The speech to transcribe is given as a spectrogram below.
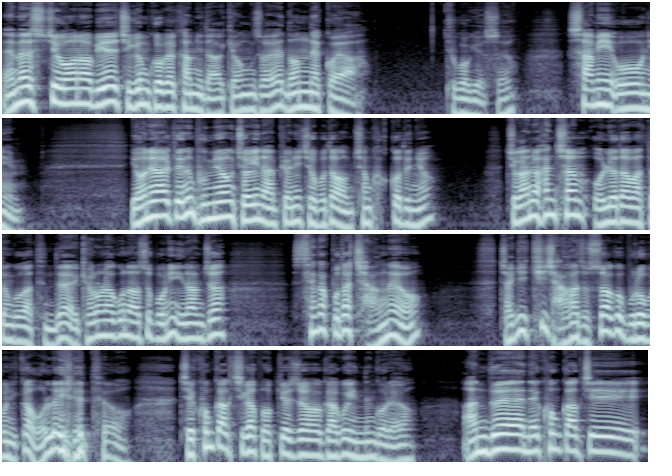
MSG 워너비의 지금 고백합니다. 경서의 넌 내 거야 두 곡이었어요. 3255님 연애할 때는 분명 저희 남편이 저보다 엄청 컸거든요. 주간을 한참 올려다 봤던 것 같은데 결혼하고 나서 보니 이 남자 생각보다 작네요. 자기 키 작아졌어 하고 물어보니까 원래 이랬대요. 제 콩깍지가 벗겨져 가고 있는 거래요. 안 돼, 내 콩깍지.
